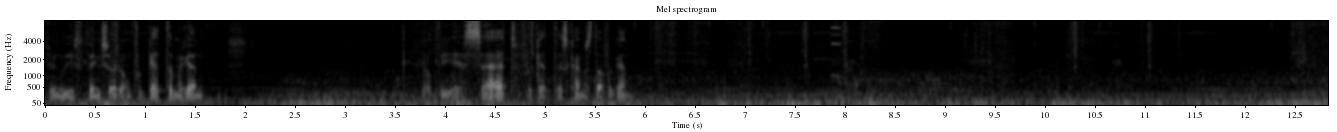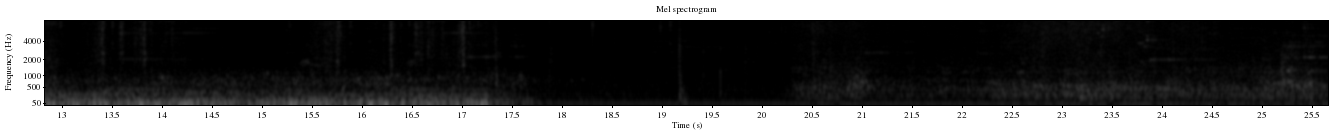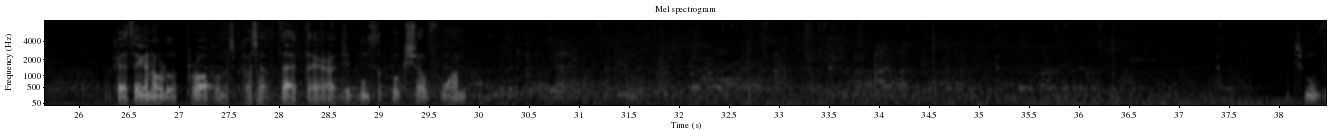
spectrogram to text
doing these things so I don't forget them again. It'll be sad to forget this kind of stuff again. Okay, I think I know the problem. It's because I have that there. I did move the bookshelf one.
